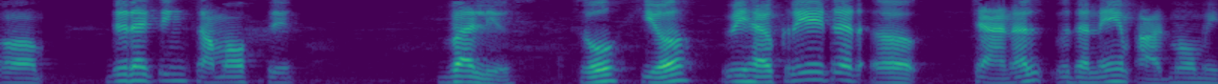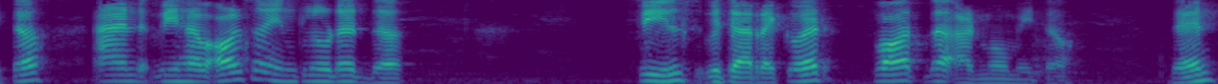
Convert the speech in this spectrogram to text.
uh, detecting some of the values. So here we have created a channel with the name Atmometer and we have also included the fields which are required for the Atmometer. Then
